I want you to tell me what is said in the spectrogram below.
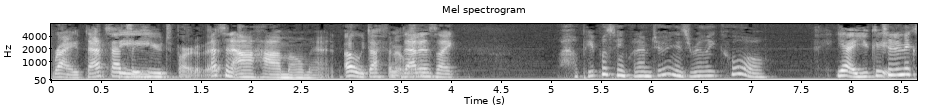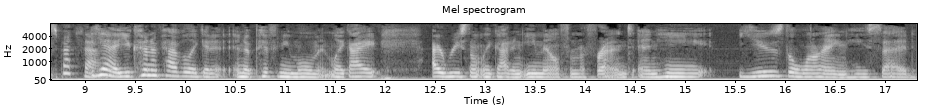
right. That's That's the, a huge part of it. That's an aha moment. oh, definitely. That is like, wow, people think what I'm doing is really cool. yeah. You could Didn't expect that. Yeah, you kind of have like an, an epiphany moment. Like I, I recently got an email from a friend, and he used the line. He said,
